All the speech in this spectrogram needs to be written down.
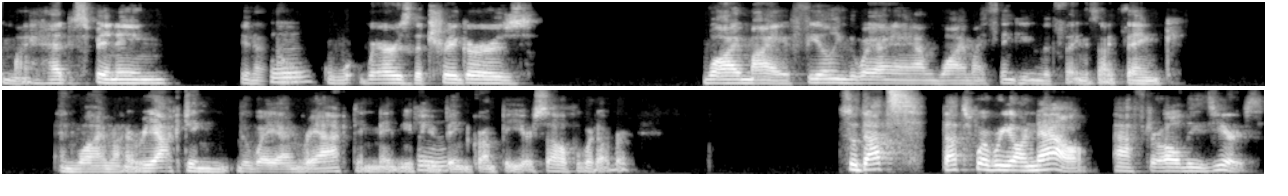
am my head spinning? You know, mm-hmm. where is the triggers? Why am I feeling the way I am? Why am I thinking the things I think? And why am I reacting the way I'm reacting? Maybe if mm-hmm. you've been grumpy yourself or whatever. So that's that's where we are now after all these years.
